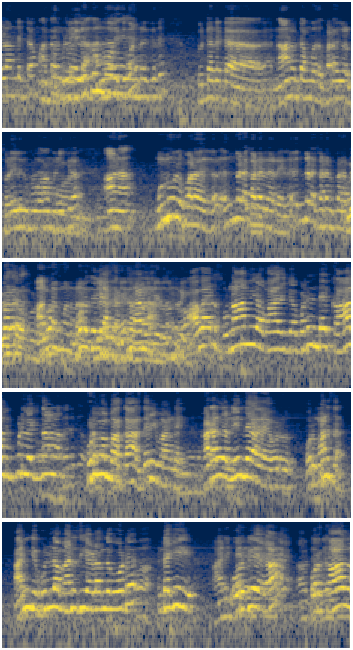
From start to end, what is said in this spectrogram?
இழந்துட்டோம். அந்த அனுபவிச்சு. கொண்டிருக்குது. கிட்டத்தட்ட படகுகள் தொழிலுக்கு போகாம நிக்கிறோம் ஆனா முந்நூறு படகுகள் எங்கட கடலறையில எங்கட கடல் உங்களுக்கு- உங்களுக்கு தெரியாது. பரப்பு அவர் சுனாமியில பாதிக்கப்பட்டு இந்த கால் இப்படி வச்சுதான் குடும்பம் பார்த்தா தெரியுமா? கடல்ல நீந்தாத ஒரு ஒரு மனுஷன். அஞ்சு பிள்ளை மனுஷி இழந்து போட்டு இன்னைக்கு ஒரு ஒரு கால்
